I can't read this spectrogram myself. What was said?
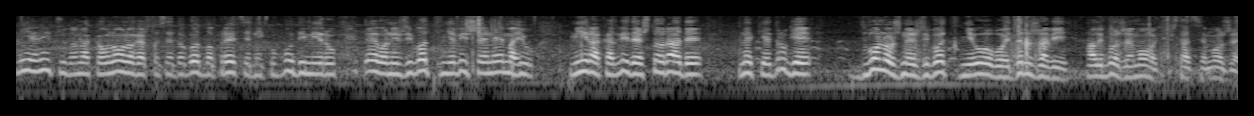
Nije ni čudo nakon onoga što se dogodilo predsjedniku Budimiru. Evo, ni životinje više nemaju mira kad vide što rade neke druge dvonožne životinje u ovoj državi. Ali Bože moj, šta se može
